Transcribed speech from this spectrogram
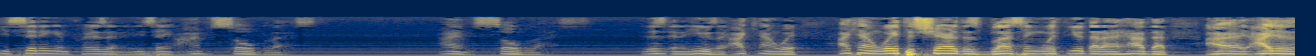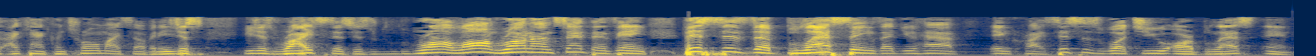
he's sitting in prison and he's saying, I'm so blessed. I am so blessed. This, and he was like, I can't wait. I can't wait to share this blessing with you that I have that I, I just, I can't control myself. And he just, he just writes this, just raw, long run on sentence saying, this is the blessings that you have in Christ. This is what you are blessed in.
